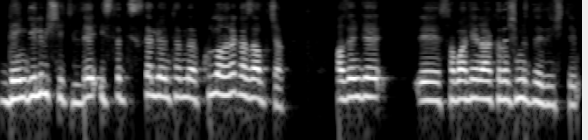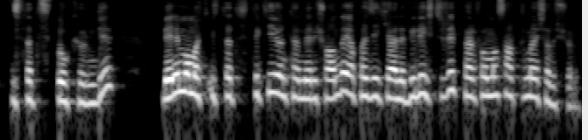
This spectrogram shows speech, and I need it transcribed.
dengeli bir şekilde istatistiksel yöntemler kullanarak azaltacak. Az önce e, sabahleyin arkadaşımız dedi işte istatistikte okuyorum diye. Benim amaç istatistikteki yöntemleri şu anda yapay zeka ile birleştirerek performans arttırmaya çalışıyorum.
